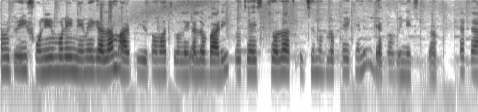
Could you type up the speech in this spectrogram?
আমি তো এই ফোনের মোড়েই নেমে গেলাম, আর প্রিয়তমা চলে গেল বাড়ি। তো চাই চলো আজকের জন্য ব্লগটা এখানেই, দেখা হবে নেক্সট ব্লগ টাটা।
